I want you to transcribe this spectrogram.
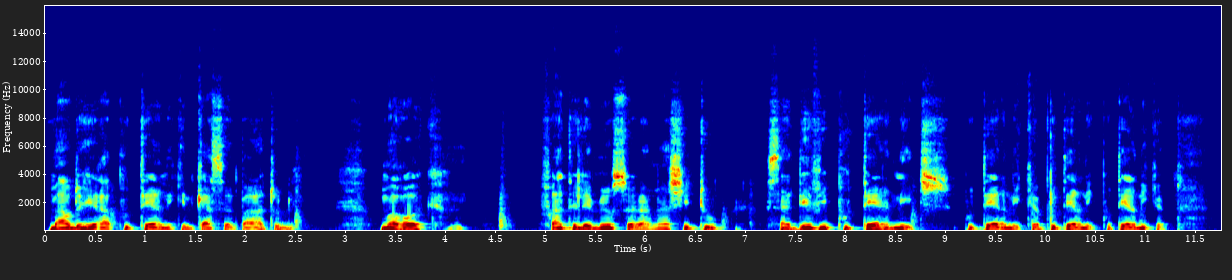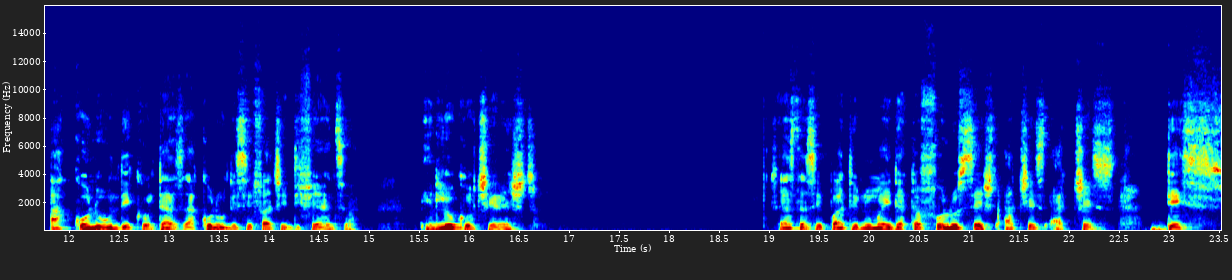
Mardoh era puternic în casa împăratului. Mă rog, fratele meu, sora mea și tu, să devii puternici, puternică, puternic, puternică, acolo unde contează, acolo unde se face diferența, în locuri cerești. Și asta se poate numai dacă folosești acest acces des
